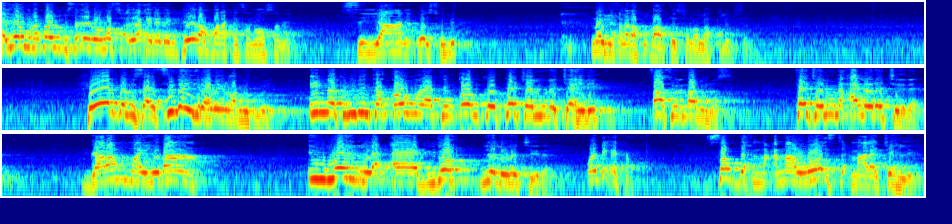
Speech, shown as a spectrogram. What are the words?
ayaguna nabi muuse iyagoo la socday waxay dhahdeen geedaan noo samey siyaani waa isku mid. Nabi maxamedaa ku dhaartay sala allahu calayh wasalam reer banu israiil siday yidhahdeen la mid wey inakum idinka qowmunaatin qoomkood tajaluuna jaahiliin. Saasuu yihi nabi muuse. Tajaluuna xaa loola jeedaa? Garan in weyn la caabudo miyaa loola jeedaa? Way dhici karta. Saddex macnaa loo isticmaalaa jahliga.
